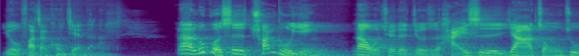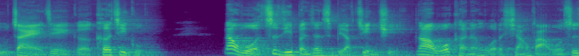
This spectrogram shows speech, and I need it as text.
有发展空间的。那如果是川普赢，那我觉得就是还是压重注在这个科技股。那我自己本身是比较进取，那我可能我的想法我是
